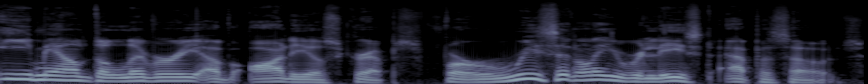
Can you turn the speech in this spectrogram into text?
email delivery of audio scripts for recently released episodes.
